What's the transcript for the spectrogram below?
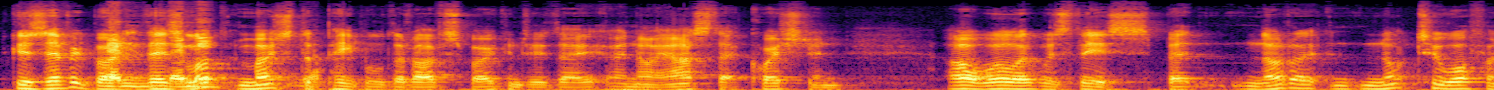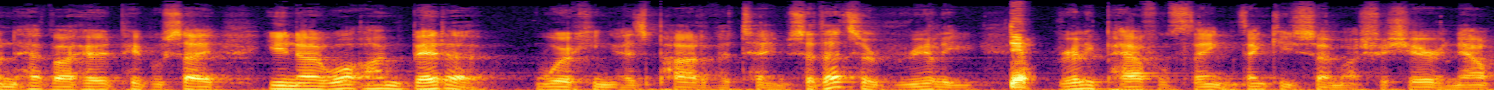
Because everybody, and, there's I mean, lot, most yeah. of the people that I've spoken to, they and I asked that question. Oh well, it was this, but not a, not too often have I heard people say, you know what, I'm better working as part of a team. So that's a really, really powerful thing. Thank you so much for sharing. Now,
